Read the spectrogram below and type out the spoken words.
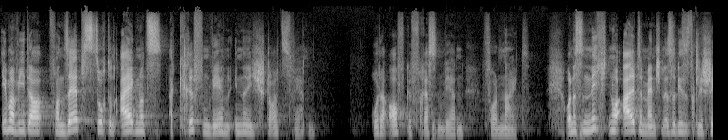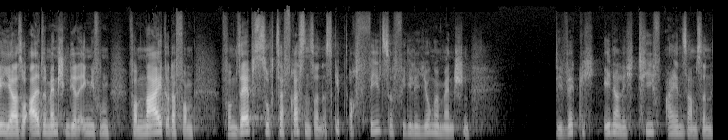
immer wieder von Selbstsucht und Eigennutz ergriffen werden und innerlich stolz werden oder aufgefressen werden vor Neid. Und es sind nicht nur alte Menschen, das ist so dieses Klischee, ja, so alte Menschen, die dann irgendwie vom, vom Neid oder vom, vom Selbstsucht zerfressen sind. Es gibt auch viel zu viele junge Menschen, die wirklich innerlich tief einsam sind,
